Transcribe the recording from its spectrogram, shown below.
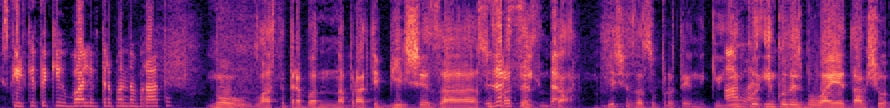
Скільки таких балів треба набрати? Ну, власне, треба набрати більше за так. Більше за супротивників. Але- Інко, інколи ж буває так, що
